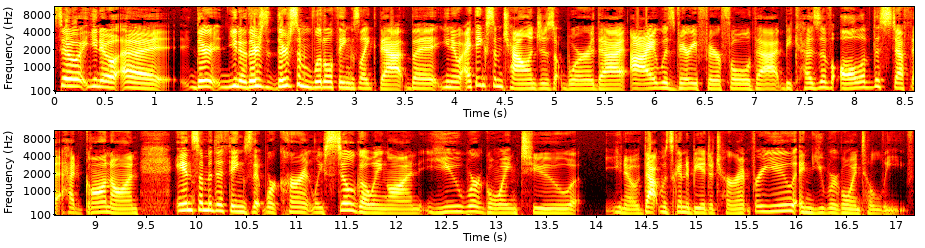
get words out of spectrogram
So, you know, uh there you know, there's there's some little things like that, but you know, I think some challenges were that I was very fearful that because of all of the stuff that had gone on and some of the things that were currently still going on, you were going to you know that was going to be a deterrent for you and you were going to leave.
